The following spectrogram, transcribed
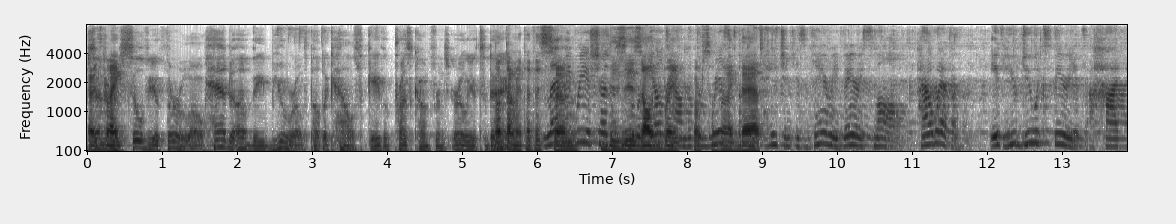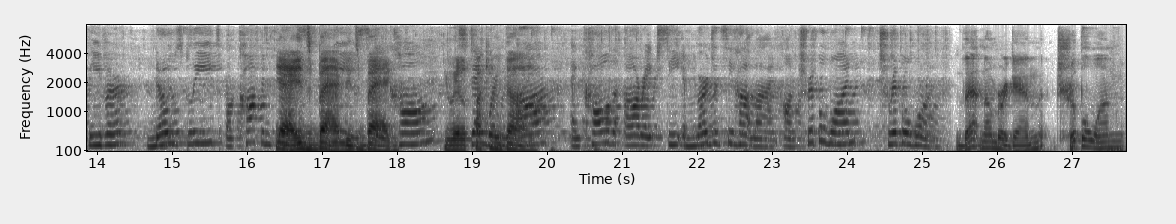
It's Senator like- Sylvia Thurlow, head of the Bureau of Public Health, gave a press conference earlier today. Don't tell me that is Let me um, reassure the disease people of outbreak Yelltown that or the something risk like of that. Contagion is very, very small. However, if you do experience a high fever, nosebleeds, or coughing fits, Yeah, it's bad, it's bad. Calm, You will fucking die. Are, and call the RHC emergency hotline on triple one triple one. That number again, triple one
